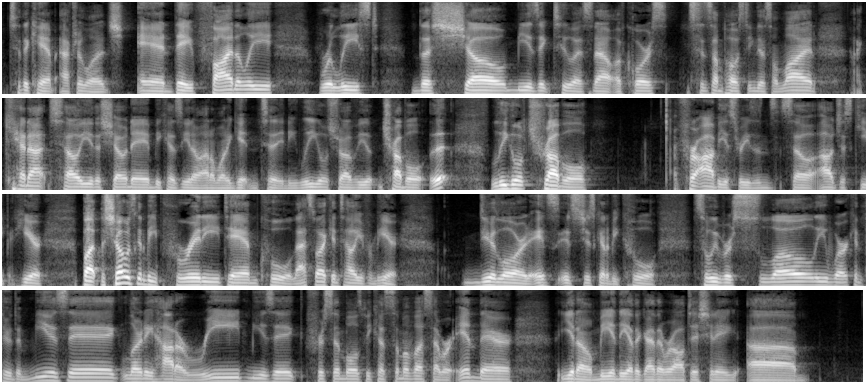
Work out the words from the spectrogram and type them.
to the camp after lunch, and they finally released the show music to us. Now, of course, since I'm posting this online, I cannot tell you the show name because you know I don't want to get into any legal trouble, trouble, legal trouble for obvious reasons. So I'll just keep it here. But the show is going to be pretty damn cool. That's what I can tell you from here. Dear Lord, it's it's just going to be cool. So we were slowly working through the music, learning how to read music for symbols because some of us that were in there, you know, me and the other guy that were auditioning, um,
